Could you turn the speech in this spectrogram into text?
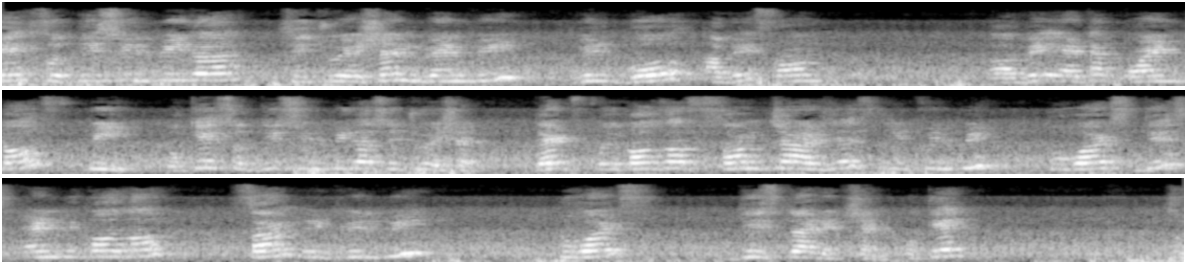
okay so this will be the situation when we will go away from away at a point of p. Okay so this will be the situation. That because of some charges it will be towards this and because of some it will be towards this direction. Okay so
